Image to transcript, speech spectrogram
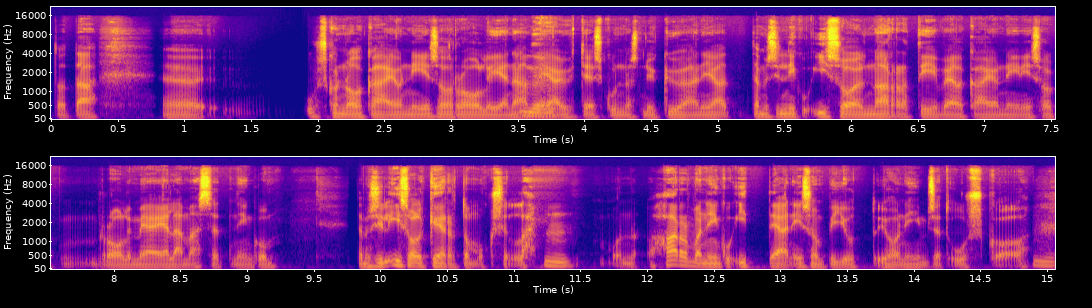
tota, ö, uskonnolkaan ei ole niin iso rooli enää Ne. meidän yhteiskunnassa nykyään ja tämmöisillä niin kuin isoilla narratiiveilla ei ole niin iso rooli meidän elämässä, että niin kuin, tämmöisillä isoilla kertomuksilla Mm. on harva niin kuin itseään isompi juttu, johon ihmiset uskoo. Mm.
